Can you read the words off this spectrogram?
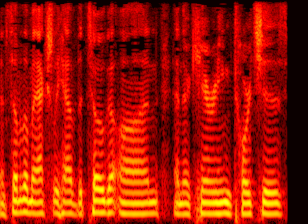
and some of them actually have the toga on, and they're carrying torches,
